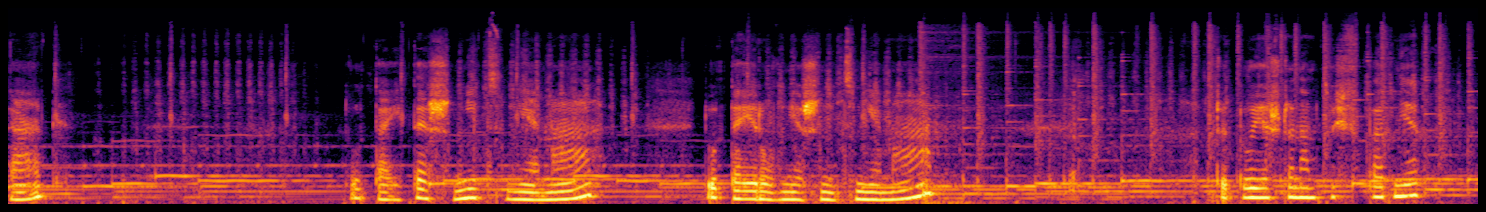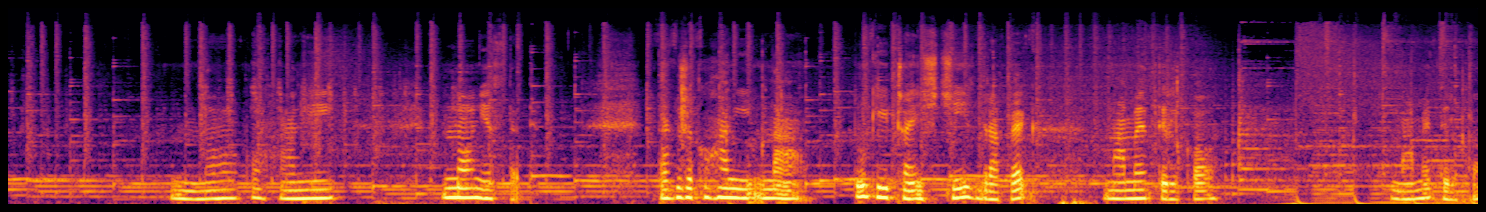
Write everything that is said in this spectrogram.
Tak. Tutaj też nic nie ma. Tutaj również nic nie ma. Czy tu jeszcze nam coś wpadnie? No, kochani, no niestety. Także, kochani, na drugiej części drapek mamy tylko mamy tylko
